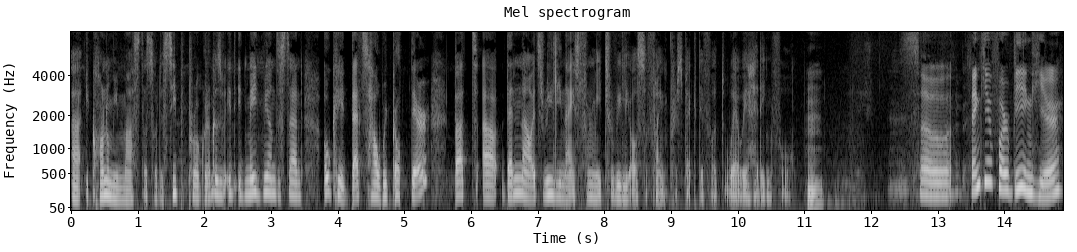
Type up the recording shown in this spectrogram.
uh, economy master, so the SEEP program, because it, it made me understand, okay, that's how we got there. But uh, then now it's really nice for me to really also find perspective what where we're heading for. Hmm. So thank you for being here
